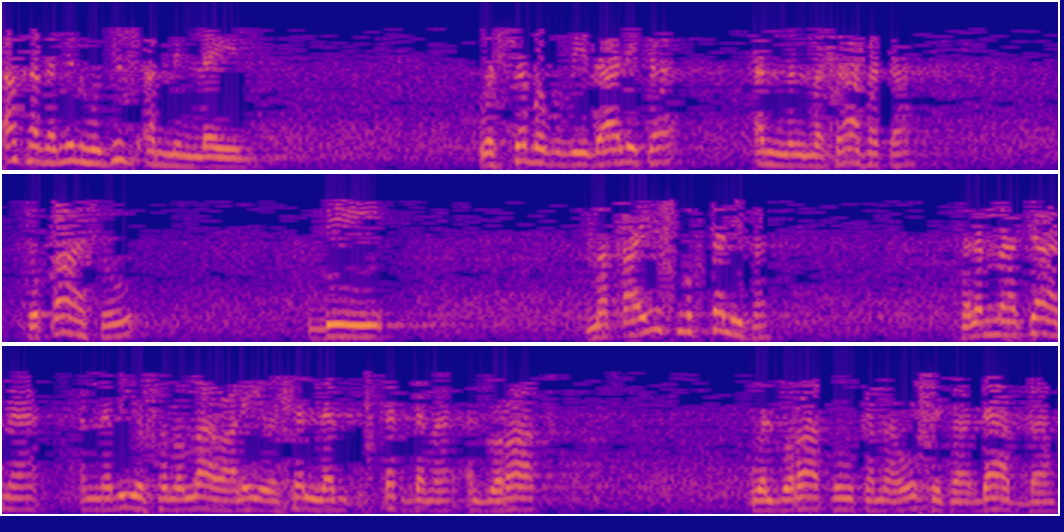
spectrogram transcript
أخذ منه جزءا من ليل والسبب في ذلك أن المسافة تقاس بمقاييس مختلفة. فلما كان النبي صلى الله عليه وسلم استخدم البراق والبراق كما وصف دابة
